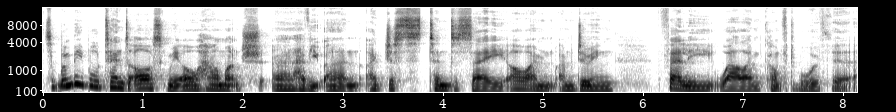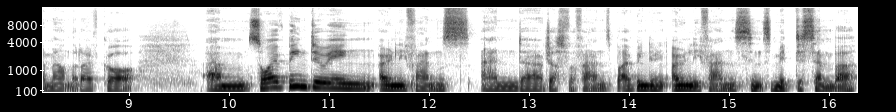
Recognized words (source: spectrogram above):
So when people tend to ask me, "Oh, how much uh, have you earned?" I just tend to say, "Oh, I'm I'm doing fairly well. I'm comfortable with the amount that I've got. Um, so I've been doing OnlyFans and uh, just for fans, but I've been doing OnlyFans since mid December.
